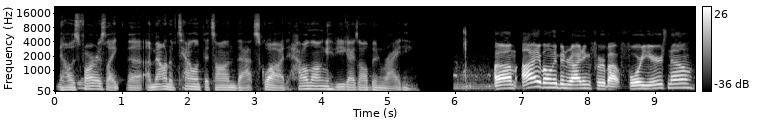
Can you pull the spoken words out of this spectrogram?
Now, as far as like the amount of talent that's on that squad, how long have you guys all been riding? Um, I've only been riding for about four years now.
